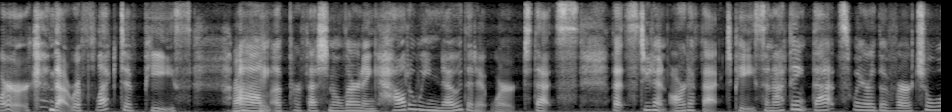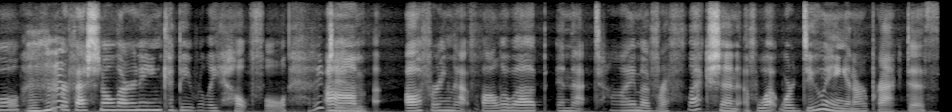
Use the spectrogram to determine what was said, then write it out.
work? that reflective piece um, of professional learning. How do we know that it worked? That's that student artifact piece, and I think that's where the virtual professional learning could be really helpful. Mm-hmm. I do too. Um, offering that follow up and that time of reflection of what we're doing in our practice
